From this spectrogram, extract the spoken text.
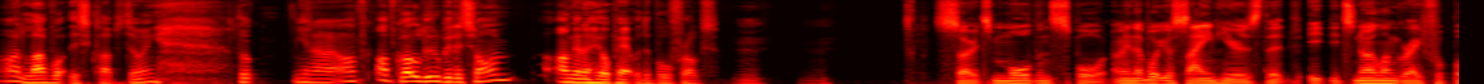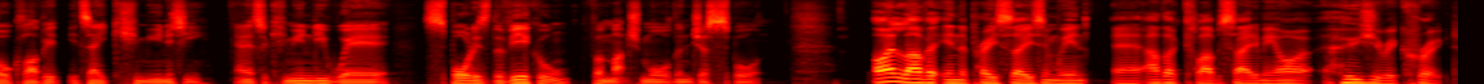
I love what this club's doing. Look, you know, I've, I've got a little bit of time. I'm going to help out with the Bullfrogs. Mm. So it's more than sport. I mean, what you're saying here is that it, it's no longer a football club; it, it's a community, and it's a community where sport is the vehicle for much more than just sport. I love it in the preseason when uh, other clubs say to me, "Oh, who's your recruit?"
